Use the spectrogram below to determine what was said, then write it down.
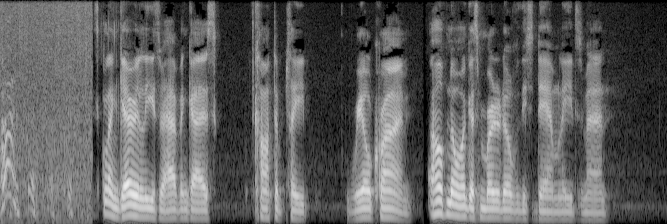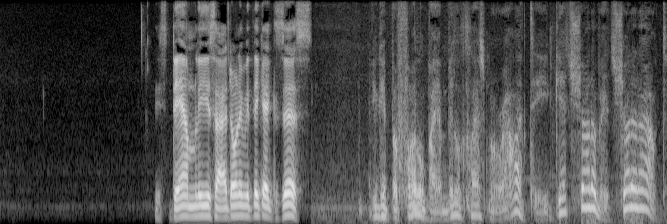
These Glengarry are having guys contemplate real crime. I hope no one gets murdered over these damn leads, man. These damn leads I don't even think exist. You get befuddled by a middle class morality. Get shut of it. Shut it out.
